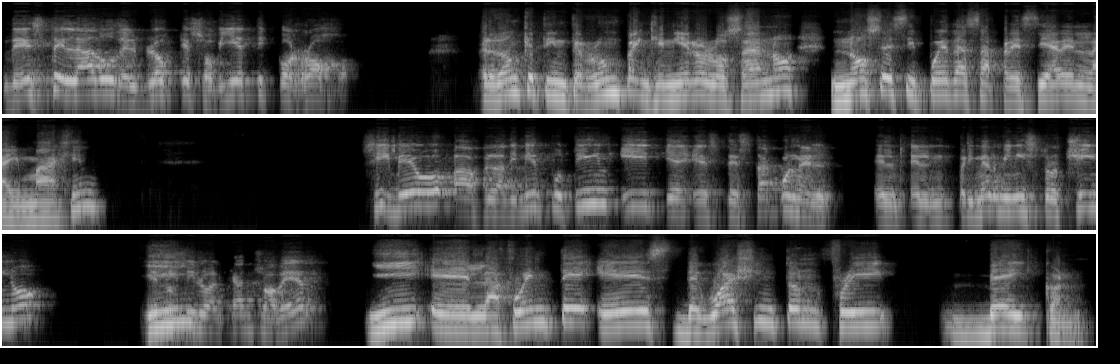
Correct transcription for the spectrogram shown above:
de este lado del bloque soviético rojo. Perdón que te interrumpa, ingeniero Lozano. No sé si puedas apreciar en la imagen Sí, veo a Vladimir Putin y este, está con el, el, primer ministro chino. Y, eso sí lo alcanzo a ver. Y eh, la fuente es The Washington Free Bacon,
